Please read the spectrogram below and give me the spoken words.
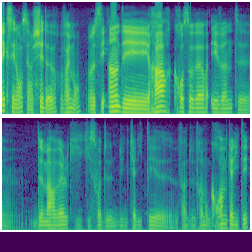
excellent, c'est un chef-d'œuvre, vraiment. Euh, c'est un des rares crossover events euh, de Marvel qui, qui soit d'une qualité, euh, enfin de vraiment grande qualité.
